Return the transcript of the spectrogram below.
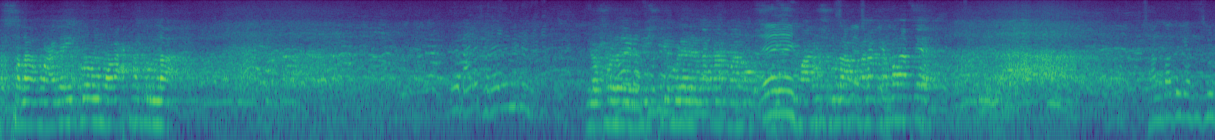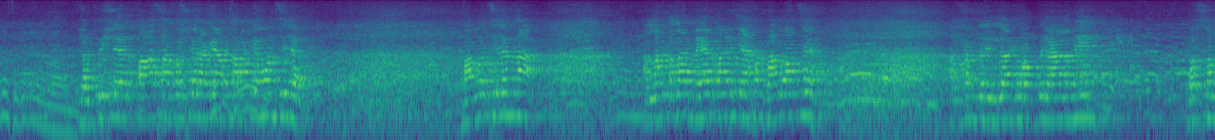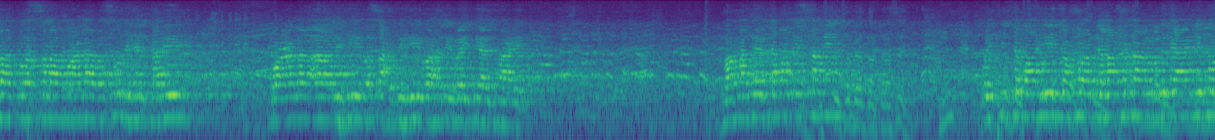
আসসালামু আলাইকুম ওয়া রাহমাতুল্লাহ। যশোরের মিষ্টিগুড়ের এলাকার মানুষ এই, এই। মানুষগুলো আপনারা কেমন আছেন? সাংবাদিক চব্বিশের পাঁচ আগস্টের আগে আপনারা কেমন ছিলেন? ভালো ছিলেন না? আল্লাহ তালার মেহরবানিতে এখন ভালো আছেন? আলহামদুলিল্লাহ রব্বিল আলামিন والصلاة والسلام على رسوله الكريم وعلى آله وصحبه وأهل بيته أجمعين বাংলাদেশ জামাত ইসলামী দরকার আছে ঐতিহ্যবাহী যশোর জেলা শাখার উদ্যোগে আয়োজিত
